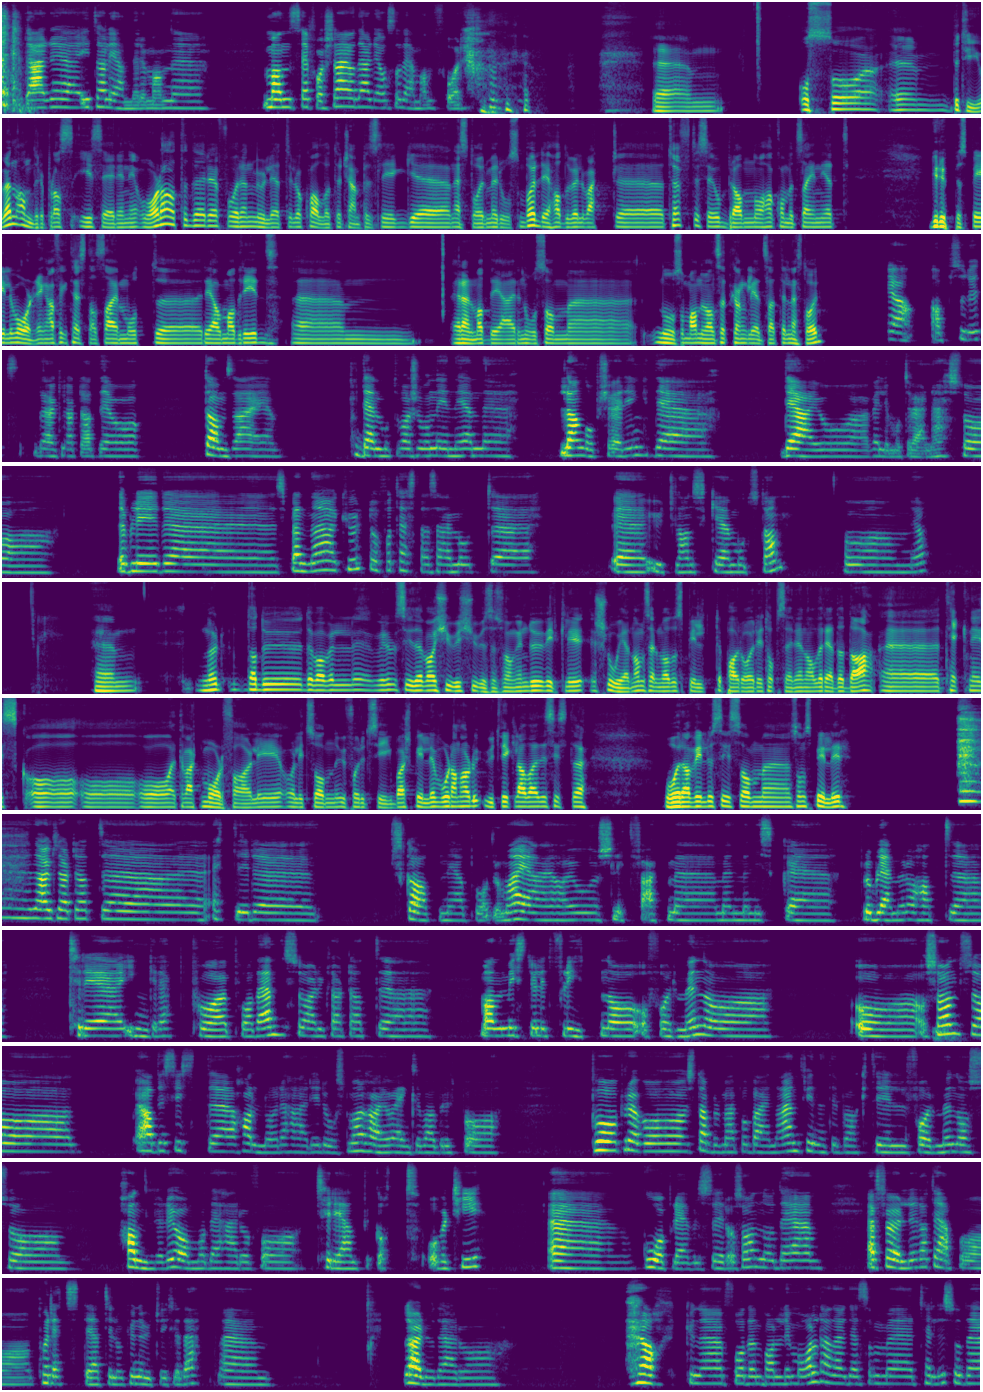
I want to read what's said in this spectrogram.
Det er italienere man, man ser for seg, og det er det også det man får. um, Og så eh, betyr jo en andreplass i serien i år da, at dere får en mulighet til å kvalle til Champions League eh, neste år med Rosenborg. Det hadde vel vært eh, tøft. Det ser jo Brann nå har kommet seg inn i et gruppespill. Vålerenga fikk testa seg mot eh, Real Madrid. Ehm, jeg regner med at det er noe som, noe som man uansett kan glede seg til neste år? Ja, absolutt. Det er klart at det å ta med seg den motivasjonen inn i en lang oppkjøring, det, det er jo veldig motiverende. Så det blir eh, spennende, kult å få testa seg mot eh, eh utenlandsk motstand. Og ja. Um, når, da du, det var vel, vil si det var 2020-sesongen du virkelig slo igjennom, selv om du hadde spilt et par år i toppserien allerede da. Eh, teknisk og, og, og, etter hvert målfarlig og litt sånn uforutsigbar spiller. Hvordan har du utvikla deg de siste åra, vil du si, som, eh, som, spiller? Det er jo klart at uh, etter uh, skaden jeg pådro meg Jeg har jo slitt fælt med, med meniskproblemer og hatt uh, tre inngrep på, på, den, så er det klart at uh, man mister litt flyten og, og formen og, og, og, sånn. Så ja, det siste halvåret her i Rosenborg har jeg jo egentlig bare brukt på, på å prøve å stable meg på beina igjen, finne tilbake til formen, og så handler det jo om det her å få trent godt over tid. Eh, gode opplevelser og sånn, og det jeg føler at jeg er på, på, rett sted til å kunne utvikle det. Da så er det jo det her å ja, kunne få den ballen i mål. Da. Det er jo det som eh, telles, og det,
